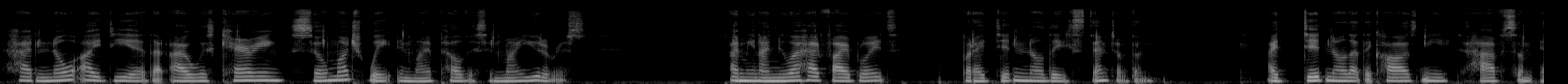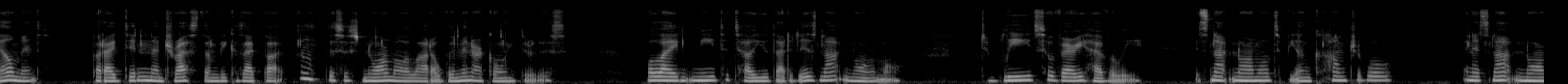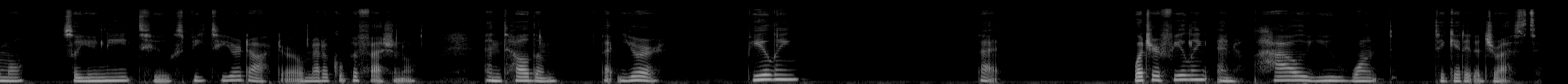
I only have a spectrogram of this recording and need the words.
had no idea that I was carrying so much weight in my pelvis, in my uterus. I mean, I knew I had fibroids, but I didn't know the extent of them. I did know that they caused me to have some ailments, but I didn't address them because I thought, oh, this is normal. A lot of women are going through this. Well, I need to tell you that it is not normal to bleed so very heavily. It's not normal to be uncomfortable, and it's not normal, so you need to speak to your doctor or medical professional and tell them that you're feeling that what you're feeling and how you want to get it addressed.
